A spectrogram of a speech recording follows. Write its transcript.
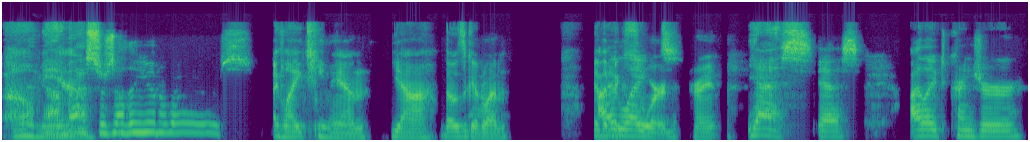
oh man Masters of the Universe. I liked He Man. Yeah, that was a good one. And the I big liked- sword, right? Yes, yes. I liked Cringer.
